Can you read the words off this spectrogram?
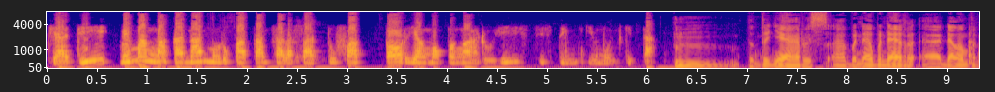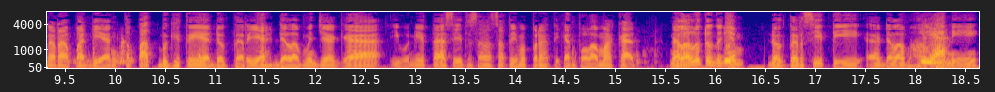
Jadi, memang makanan merupakan salah satu faktor yang mempengaruhi sistem imun kita. Hmm, tentunya harus uh, benar-benar uh, dalam penerapan yang tepat begitu ya, dokter ya, dalam menjaga imunitas yaitu salah satunya memperhatikan pola makan. Nah, lalu tentunya Dokter Siti, uh, dalam hal ya. ini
